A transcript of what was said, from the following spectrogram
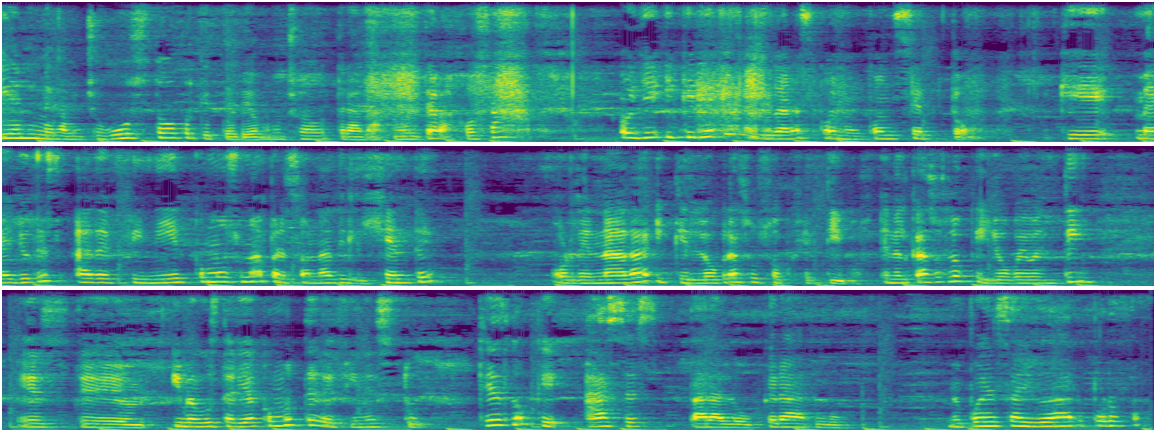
bien y me da mucho gusto porque te veo mucho muy trabajosa. Oye, y quería que me ayudaras con un concepto que me ayudes a definir cómo es una persona diligente, ordenada y que logra sus objetivos. En el caso es lo que yo veo en ti. Este, y me gustaría cómo te defines tú. ¿Qué es lo que haces para lograrlo? ¿Me puedes ayudar, por favor?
